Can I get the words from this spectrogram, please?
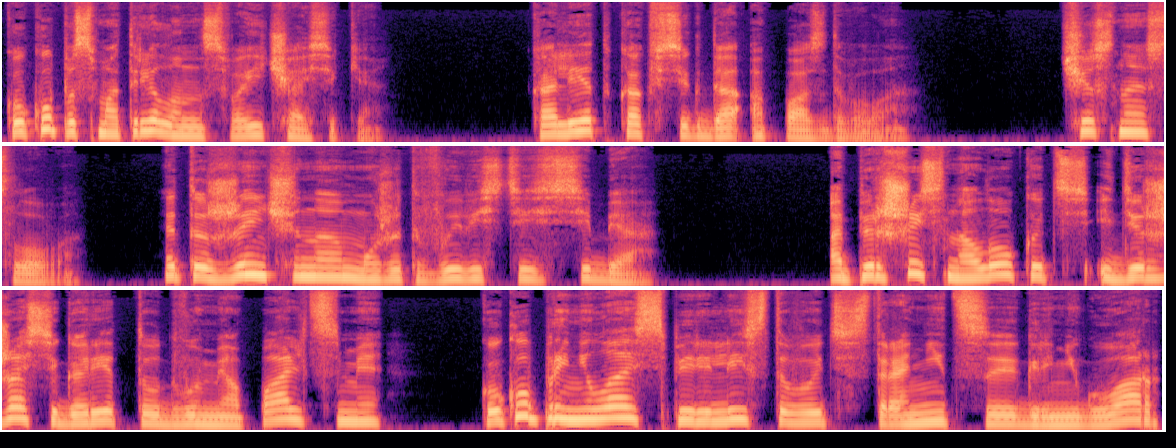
Коко посмотрела на свои часики. Калет, как всегда, опаздывала. Честное слово, эта женщина может вывести из себя. Опершись на локоть и держа сигарету двумя пальцами, Коко принялась перелистывать страницы «Гренегуар»,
